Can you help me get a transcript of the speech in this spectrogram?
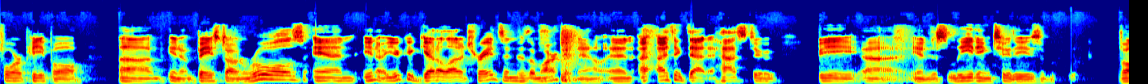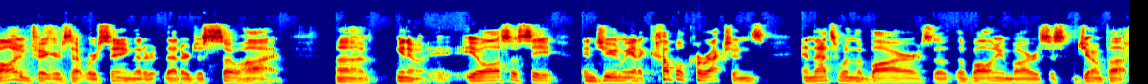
for people, um, you know, based on rules. And, you know, you could get a lot of trades into the market now. And I, I think that has to be, uh, you know, just leading to these volume figures that we're seeing that are that are just so high. Uh, you know, you'll also see in June we had a couple corrections, and that's when the bars, the, the volume bars, just jump up.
